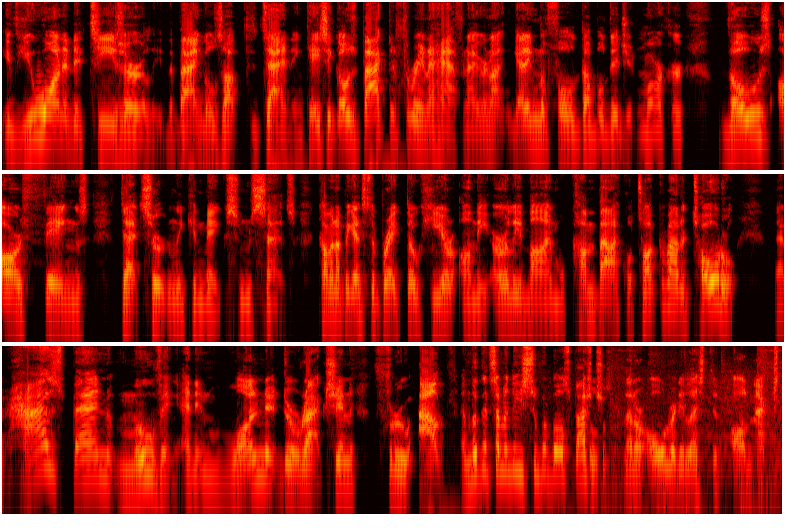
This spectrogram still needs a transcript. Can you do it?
if you wanted to tease early, the Bengals up to ten, in case it goes back to three and a half. Now you're not getting the full double-digit marker. Those are things that certainly can make some sense. Coming up against the break, though, here on the early line, we'll come back. We'll talk about a total that has been moving and in one direction throughout. And look at some of these Super Bowl specials that are already listed, all next,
